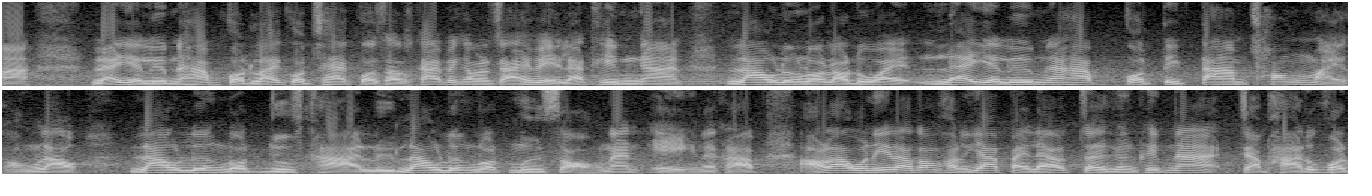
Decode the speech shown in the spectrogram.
มา และอย่าลืมนะครับ กดไลค์กดแชร์กด subscribe เป็นกำลังใจให้เพจและทีมงานเล่าเรื่องรถเราด้วย และอย่าลืมนะครับกดติดตามช่องใหม่ของเราเล่าเรื่องรถยูสคาร์หรือเล่าเรื่องรถมือสองนั่นเองนะครับเอาล่ะวันนี้เราต้องขออนุญาตไปแล้วเจอกันคลิปหน้าจะพาทุกคน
